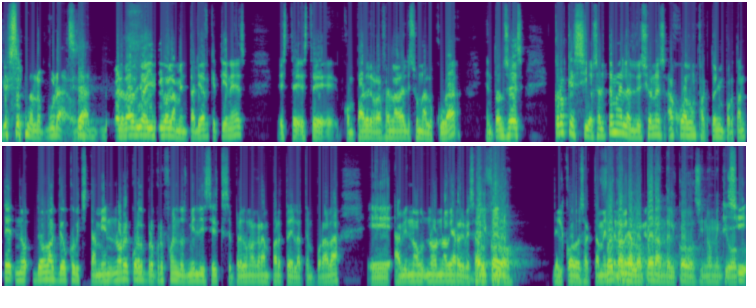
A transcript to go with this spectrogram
es una locura. O sea, de verdad yo ahí digo la mentalidad que tienes este, este compadre Rafael Nadal es una locura. Entonces, creo que sí, o sea, el tema de las lesiones ha jugado un factor importante. No, Novak Djokovic también, no recuerdo, pero creo que fue en el 2016 que se perdió una gran parte de la temporada. Eh, no, no, había regresado. Del codo. Del codo, exactamente. Fue cuando lo operan del codo, si no me equivoco. Sí.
